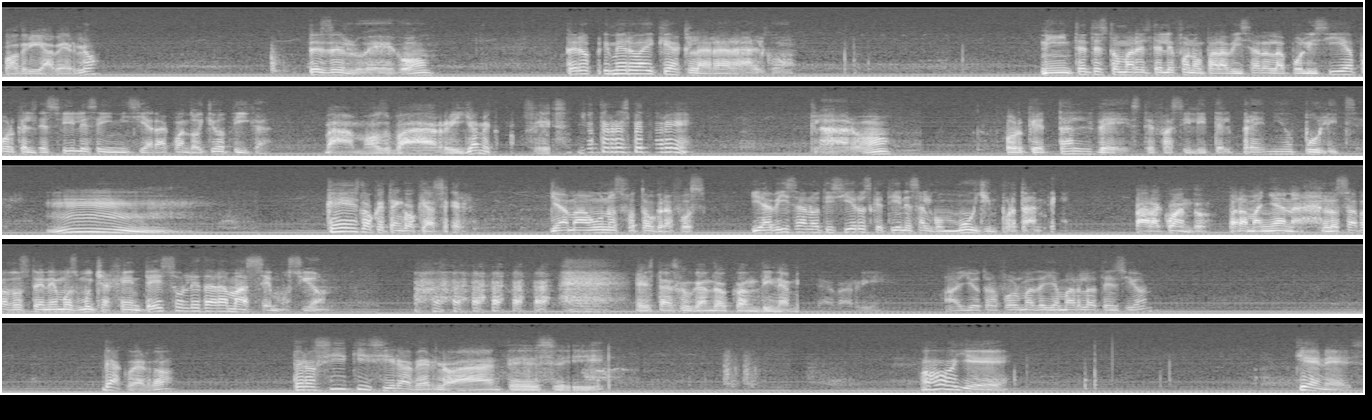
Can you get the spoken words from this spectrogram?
¿Podría verlo? Desde luego. Pero primero hay que aclarar algo. Ni intentes tomar el teléfono para avisar a la policía porque el desfile se iniciará cuando yo diga. Vamos, Barry, ya me conoces. Yo te respetaré. Claro. Porque tal vez te facilite el premio Pulitzer. Mmm. ¿Qué es lo que tengo que hacer? Llama a unos fotógrafos y avisa a noticieros que tienes algo muy importante. ¿Para cuándo? Para mañana. Los sábados tenemos mucha gente. Eso le dará más emoción. Estás jugando con dinamita, Barry. ¿Hay otra forma de llamar la atención? De acuerdo. Pero sí quisiera verlo antes y... Oye. ¿Quién es?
